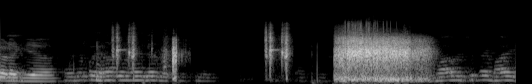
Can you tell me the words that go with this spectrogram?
चढ़ गया। भाई यहाँ पे चुके हैं भाई।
